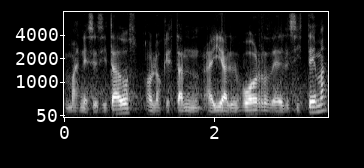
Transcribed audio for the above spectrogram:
más necesitados o los que están ahí al borde del sistema.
